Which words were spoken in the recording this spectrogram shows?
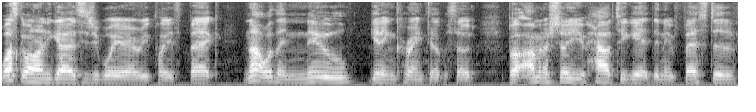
What's going on, you guys? It's your boy Aero Replayzzz back, not with a new Getting Cranked episode, but I'm going to show you how to get the new festive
